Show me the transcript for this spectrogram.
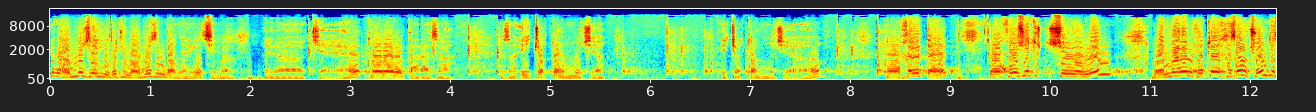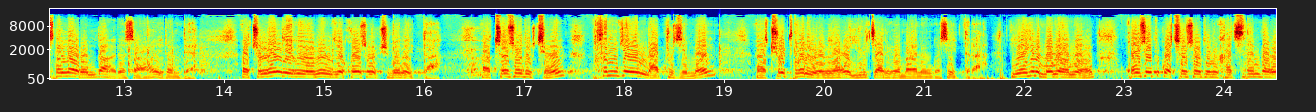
그러니까 업무지역이 이렇게 넓어진다는 이야기 지금 이렇게 도로를 따라서 그래서 이쪽도 업무지역 이쪽도 업무지역. 어, 그럴 때 어, 고소득층은 웬만하면 교통이 가장 좋은 데 살려고 그런다. 그래서 이런데 어, 중간계급은 이제 고속 주변에 있다. 어, 저소득층은 환경은 나쁘지만 어, 출퇴근을 용이하고 일자리가 많은 곳에 있더라. 이 얘기는 뭐냐면 고소득과 저소득은 같이 산다고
